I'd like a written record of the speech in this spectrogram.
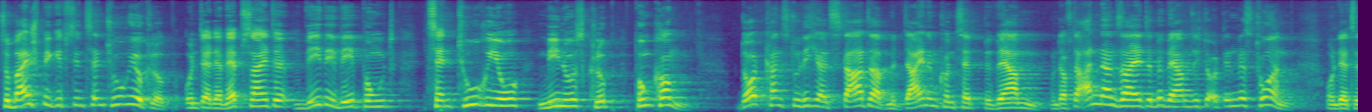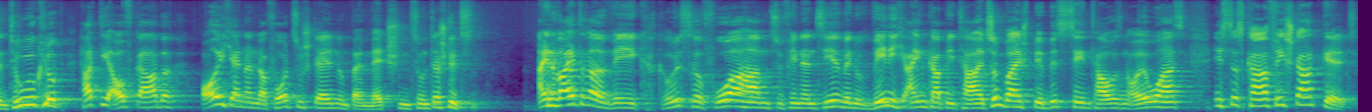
Zum Beispiel gibt es den Centurio Club unter der Webseite www.centurio-club.com. Dort kannst du dich als Startup mit deinem Konzept bewerben und auf der anderen Seite bewerben sich dort Investoren. Und der Centuro Club hat die Aufgabe, euch einander vorzustellen und beim Matchen zu unterstützen. Ein weiterer Weg, größere Vorhaben zu finanzieren, wenn du wenig Eigenkapital, zum Beispiel bis 10.000 Euro hast, ist das KfW-Startgeld.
